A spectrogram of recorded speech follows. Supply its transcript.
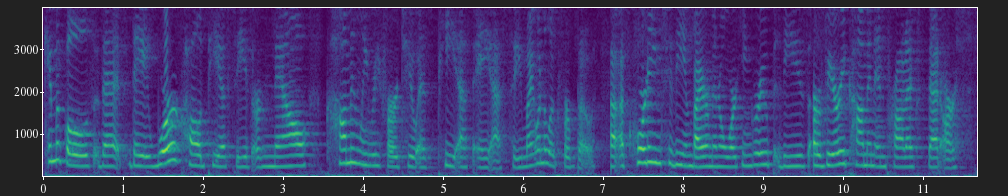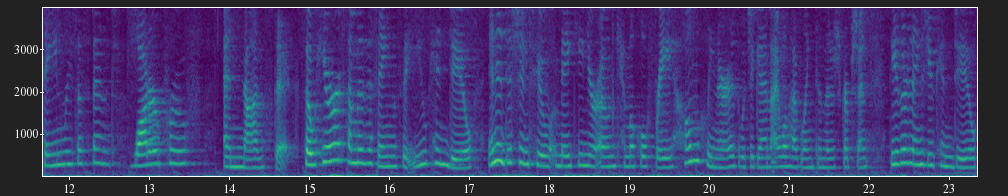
chemicals that they were called PFCs are now commonly referred to as PFAS, so you might want to look for both. Uh, according to the Environmental Working Group, these are very common in products that are stain resistant, waterproof, and non-stick. So here are some of the things that you can do in addition to making your own chemical-free home cleaners, which again, I will have linked in the description. These are things you can do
